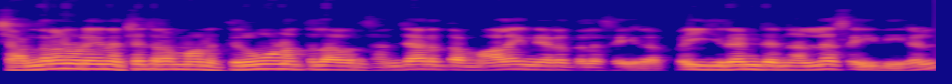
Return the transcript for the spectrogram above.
சந்திரனுடைய நட்சத்திரமான திருவோணத்துல அவர் சஞ்சாரத்தை மாலை நேரத்துல செய்யறப்ப இரண்டு நல்ல செய்திகள்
